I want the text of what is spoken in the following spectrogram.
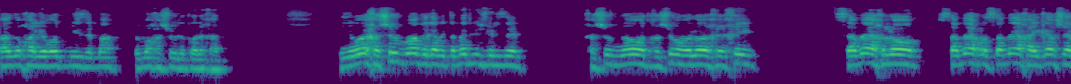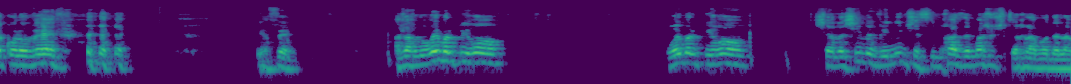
ואז נוכל לראות מי זה מה, ומה חשוב לכל אחד. אני רואה חשוב מאוד וגם מתאמץ בשביל זה. חשוב מאוד, חשוב אבל לא הכרחי. שמח לא, שמח לא שמח, העיקר שהכל עובד. יפה. אז אנחנו רואים על פי רוב, רואים על פי רוב שאנשים מבינים ששמחה זה משהו שצריך לעבוד עליו,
